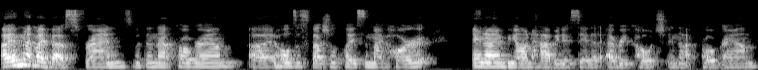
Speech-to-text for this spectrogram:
I have met my best friends within that program. Uh, it holds a special place in my heart, and I'm beyond happy to say that every coach in that program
